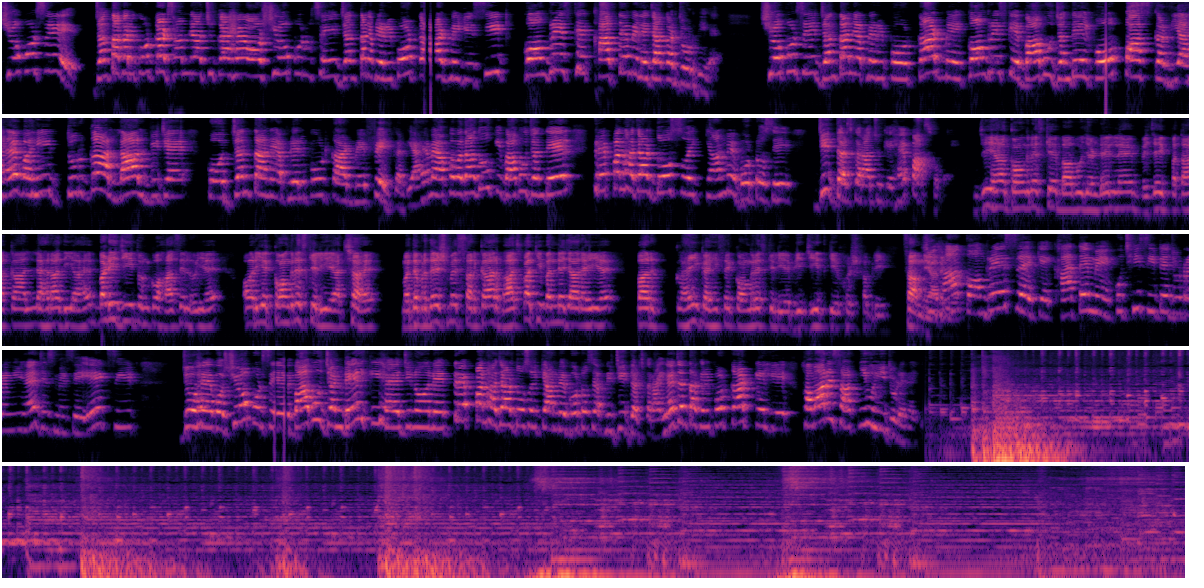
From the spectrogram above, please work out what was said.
श्योपुर से जनता का report card सामने आ चुका है और श्योपुर से जनता ने अपने रिपोर्ट कार्ड में ये सीट कांग्रेस के खाते में ले जाकर जोड़ दी है। श्योपुर से जनता ने अपने रिपोर्ट कार्ड में कांग्रेस के बाबू जंदेल को पास कर दिया है। वहीं दुर्गा लाल विजय को जनता ने अपने रिपोर्ट कार्ड में फेल कर दिया है। मैं आपको बता दूँ कि बाबू जंदेल तिरपन वोटों से जीत दर्ज करा चुके हैं पास हो गए। जी हाँ कांग्रेस के बाबू जंडेल ने विजय पताका लहरा दिया है। बड़ी जीत उनको हासिल हुई है और ये कांग्रेस के लिए अच्छा है। मध्य प्रदेश में सरकार भाजपा की बनने जा रही है पर कहीं कहीं से कांग्रेस के लिए भी जीत की खुशखबरी सामने आ रही हाँ है। कांग्रेस के खाते में कुछ ही सीटें जुड़ रही हैं जिसमें से एक सीट जो है वो श्योपुर से बाबू जंडेल की है जिन्होंने तिरपन हज़ार दो सौ इक्यानवे वोटों से अपनी जीत दर्ज कराई है। जनता के रिपोर्ट कार्ड के लिए हमारे साथ यूँ ही जुड़े रहिए।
